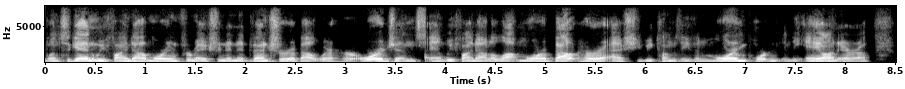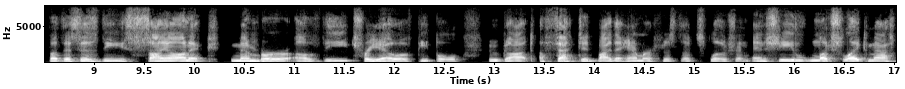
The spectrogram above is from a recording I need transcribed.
once again, we find out more information and Adventure about where her origins, and we find out a lot more about her as she becomes even more important in the Aeon era. But this is the psionic member of the trio of people who got affected by the Hammersmith explosion. And she, much like Max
